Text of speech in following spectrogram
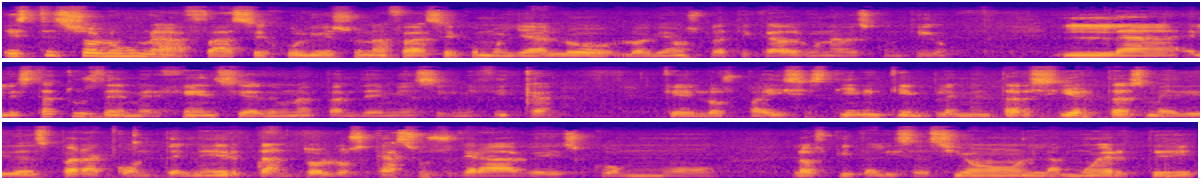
Esta es solo una fase, Julio, es una fase como ya lo, lo habíamos platicado alguna vez contigo. La, el estatus de emergencia de una pandemia significa que los países tienen que implementar ciertas medidas para contener tanto los casos graves como la hospitalización, la muerte,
